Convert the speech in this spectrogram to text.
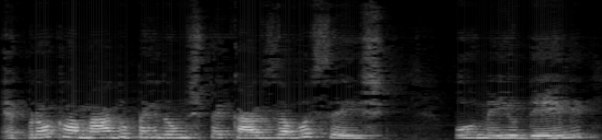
é proclamado o perdão dos pecados a vocês. Por meio dele,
